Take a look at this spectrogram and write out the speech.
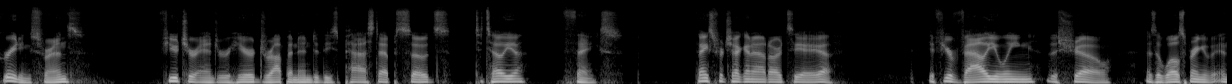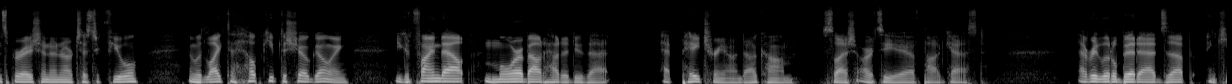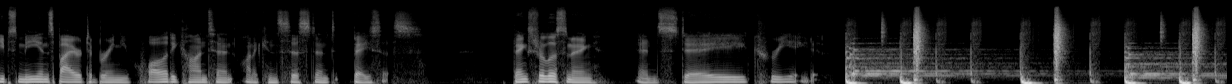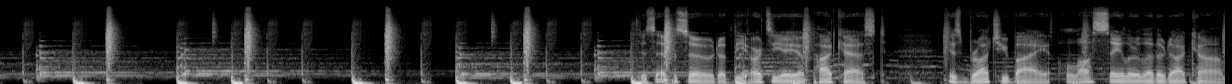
Greetings, friends. Future Andrew here, dropping into these past episodes to tell you thanks. Thanks for checking out RTAF. If you're valuing the show as a wellspring of inspiration and artistic fuel and would like to help keep the show going, you can find out more about how to do that at patreon.com slash RTAF podcast. Every little bit adds up and keeps me inspired to bring you quality content on a consistent basis. Thanks for listening and stay creative. This episode of the RTAF podcast is brought to you by LostSailorLeather.com.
